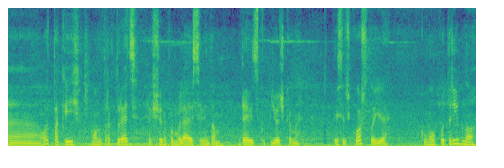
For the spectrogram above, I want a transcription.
Е, от такий монотракторець, якщо не помиляюся, він там 9 з копійочками тисяч коштує. Кому потрібно,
